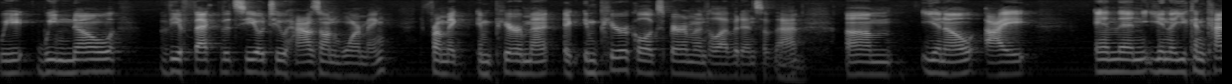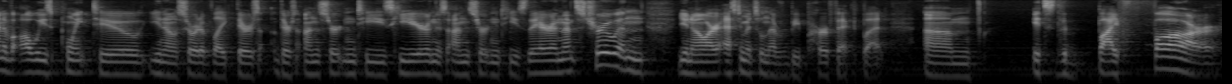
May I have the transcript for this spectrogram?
We we know the effect that CO2 has on warming from empirical experimental evidence of that. Um, you know, I and then you know you can kind of always point to you know sort of like there's there's uncertainties here and there's uncertainties there and that's true and you know our estimates will never be perfect but um, it's the by far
